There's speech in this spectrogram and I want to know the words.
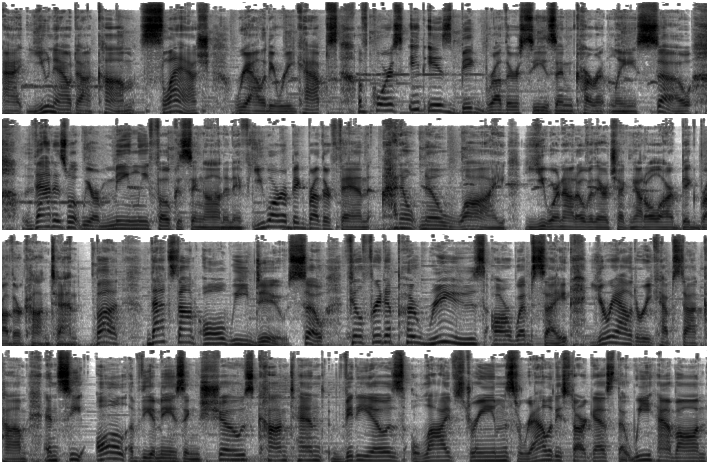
at younow.com slash reality recaps. Of course, it is Big Brother season currently, so that is what we are mainly focusing on. And if you are a Big Brother fan, I don't know why you are not over there checking out all our Big Brother content, but that's not all we do. So feel free to peruse our website, yourrealityrecaps.com, and see all of the amazing shows, content, videos, live streams, reality star guests that we have on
